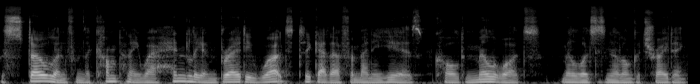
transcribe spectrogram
was stolen from the company where Hindley and Brady worked together for many years, called Millwards. Millwards is no longer trading.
